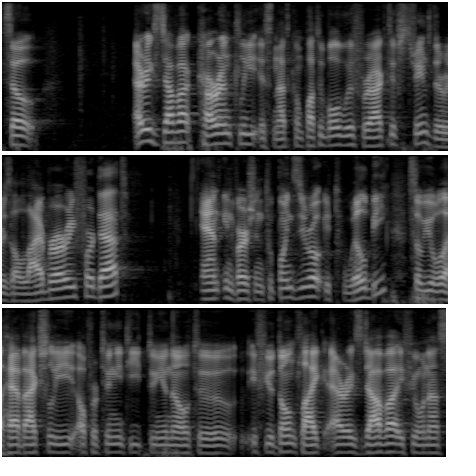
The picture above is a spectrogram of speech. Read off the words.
So RxJava currently is not compatible with reactive streams. There is a library for that. And in version 2.0, it will be. So you will have actually opportunity to, you know, to if you don't like RxJava, if you want to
